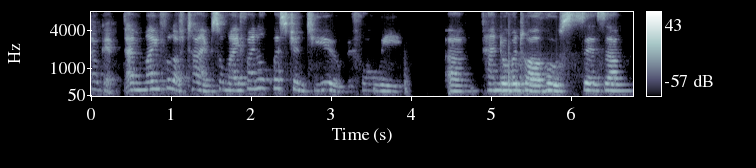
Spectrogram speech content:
Okay, I'm mindful of time. So, my final question to you before we um, hand over to our hosts is um,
